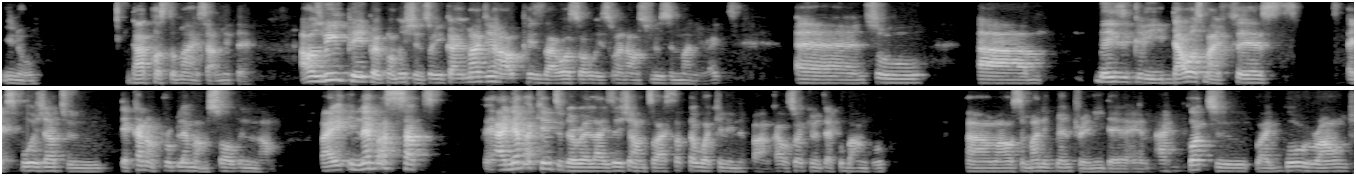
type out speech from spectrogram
you know, that customer I submitted. I was being paid per commission. So you can imagine how pissed I was always when I was losing money, right? And so um, basically, that was my first exposure to the kind of problem I'm solving now. I it never sat, I never came to the realization until I started working in the bank. I was working with Ecobank Group. Um, I was a management trainee there, and I got to like go around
